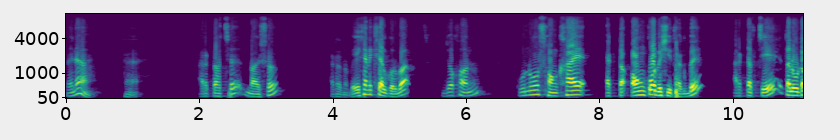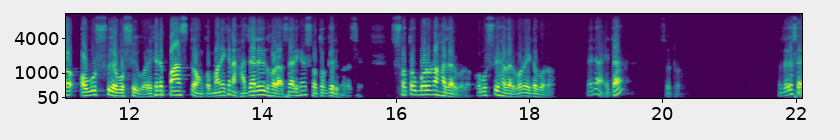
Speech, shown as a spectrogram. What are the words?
তাই না? হ্যাঁ। আরেকটা হচ্ছে নয়শো আটানব্বই। এখানে খেয়াল করবা, যখন কোনো সংখ্যায় একটা অঙ্ক বেশি থাকবে, আরেকটা চেয়ে, তাহলে ওটা অবশ্যই অবশ্যই বড়। এখানে পাঁচটা অঙ্ক মানে এখানে হাজারের ঘর আছে আর এখানে শতকের ঘর আছে। শতক বড় না হাজার বড়? অবশ্যই হাজার বড়, এটা বড়। তাই না? এটা ছোট। বুঝা গেছে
